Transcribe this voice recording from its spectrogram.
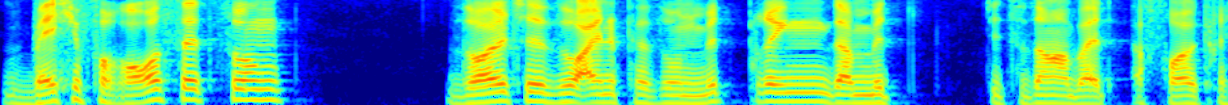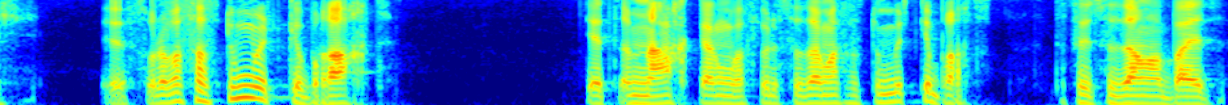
welche Voraussetzungen sollte so eine Person mitbringen, damit die Zusammenarbeit erfolgreich ist? Oder was hast du mitgebracht? Jetzt im Nachgang, was würdest du sagen, was hast du mitgebracht, dass die Zusammenarbeit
